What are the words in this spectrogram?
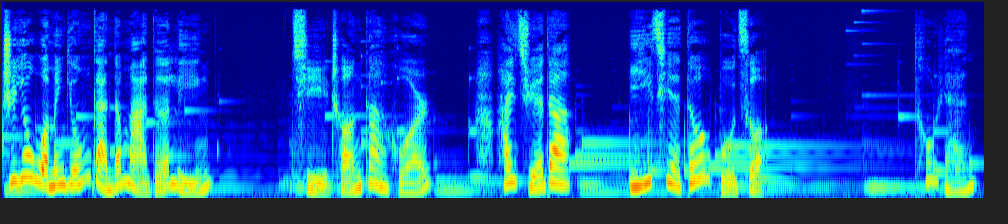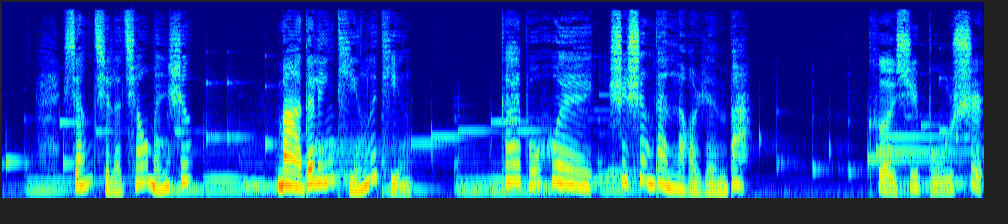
只有我们勇敢的马德琳，起床干活儿，还觉得一切都不错。突然，响起了敲门声，马德琳停了停，该不会是圣诞老人吧？可惜不是。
